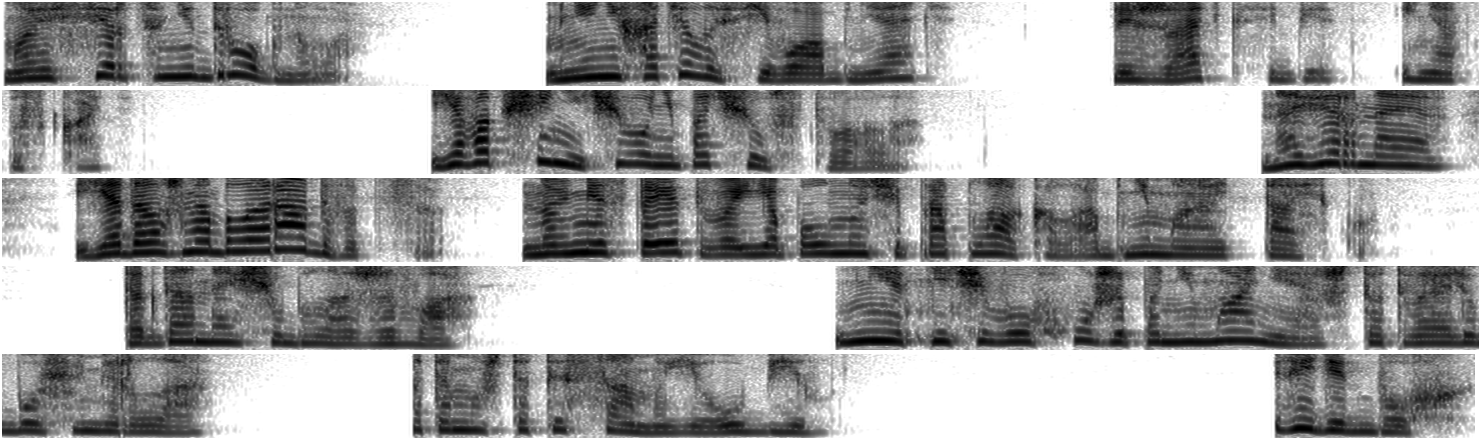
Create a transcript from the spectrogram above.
мое сердце не дрогнуло. Мне не хотелось его обнять, прижать к себе и не отпускать. Я вообще ничего не почувствовала. Наверное, я должна была радоваться, но вместо этого я полночи проплакала, обнимая Таську. Тогда она еще была жива. Нет ничего хуже понимания, что твоя любовь умерла, потому что ты сам ее убил. Видит Бог,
